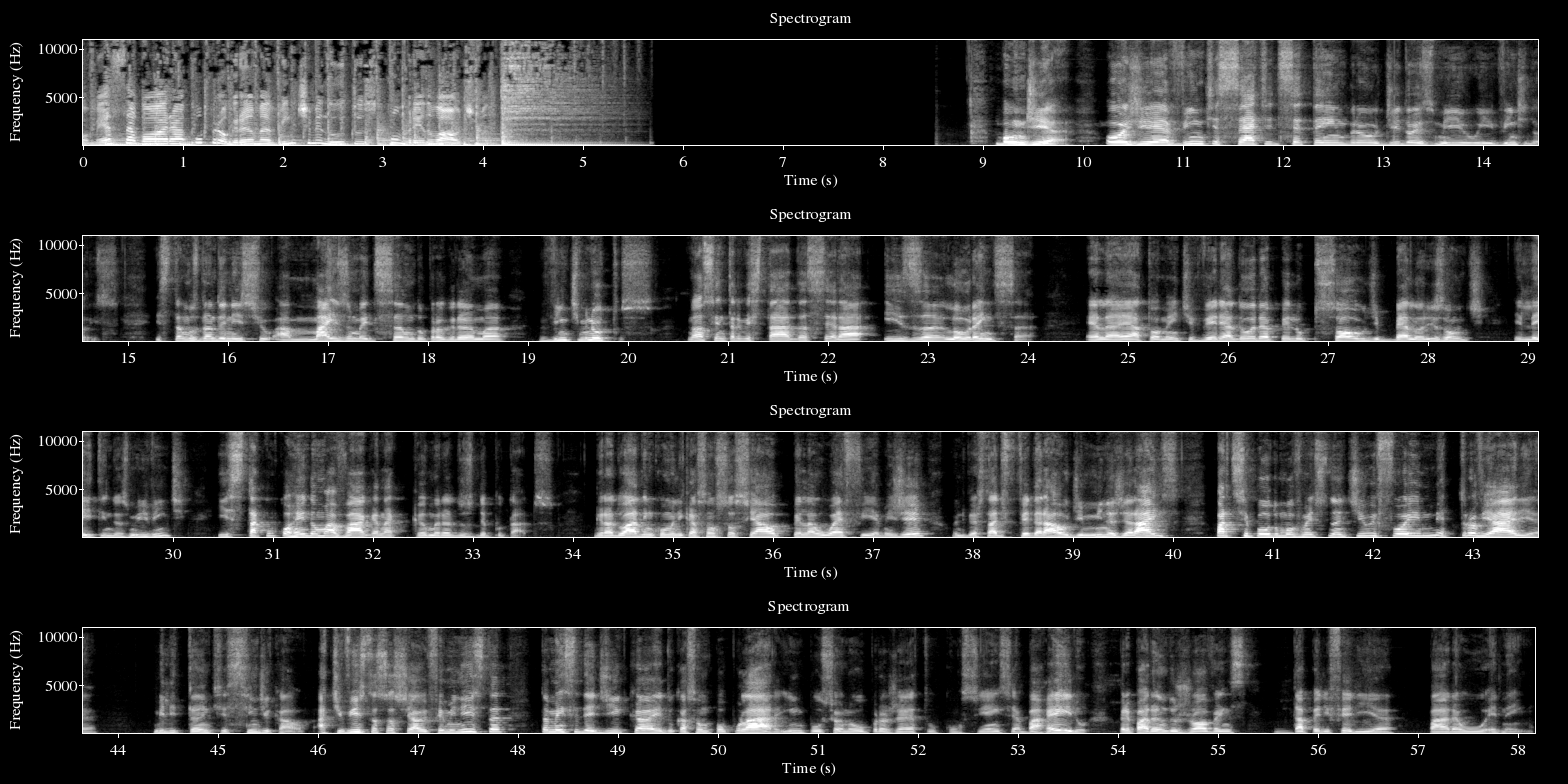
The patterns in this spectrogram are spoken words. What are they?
Começa agora o programa 20 Minutos com Breno Altman. Bom dia! Hoje é 27 de setembro de 2022. Estamos dando início a mais uma edição do programa 20 Minutos. Nossa entrevistada será Isa Lourença. Ela é atualmente vereadora pelo PSOL de Belo Horizonte, eleita em 2020, e está concorrendo a uma vaga na Câmara dos Deputados. Graduada em Comunicação Social pela UFMG, Universidade Federal de Minas Gerais, participou do movimento estudantil e foi metroviária, militante sindical. Ativista social e feminista, também se dedica à educação popular e impulsionou o projeto Consciência Barreiro, preparando jovens da periferia para o Enem.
